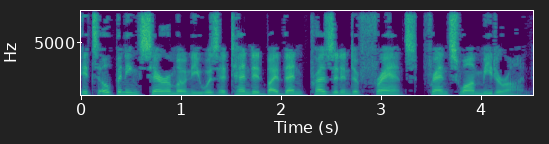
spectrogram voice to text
Its opening ceremony was attended by then-President of France, François Mitterrand.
